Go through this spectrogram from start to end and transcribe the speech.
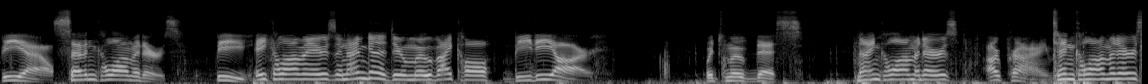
BL. Seven kilometers, B. Eight kilometers, and I'm gonna do a move I call BDR. Which move this? 9 kilometers, R prime. 10 kilometers,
